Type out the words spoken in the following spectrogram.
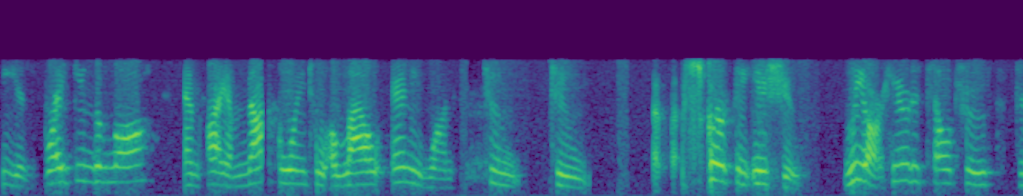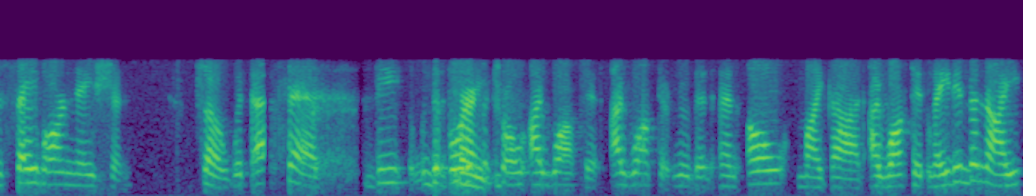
He is breaking the law, and I am not going to allow anyone to to skirt the issue. We are here to tell truth to save our nation. So, with that said, the the border right. patrol, I walked it. I walked it, Ruben, and oh my God, I walked it late in the night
